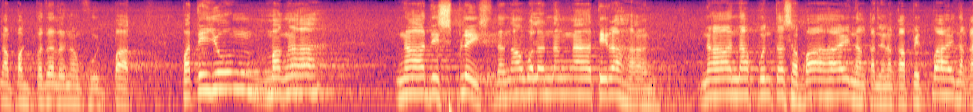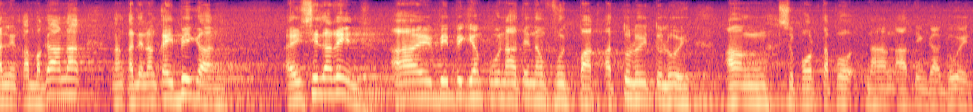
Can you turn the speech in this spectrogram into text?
na pagpadala ng food pack. Pati yung mga na-displaced, na nawalan ng ah, tirahan, na napunta sa bahay ng kanilang kapitbahay, ng kanilang kamag-anak, ng kanilang kaibigan, ay sila rin ay bibigyan po natin ng food pack at tuloy-tuloy ang suporta po ng ating gagawin.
